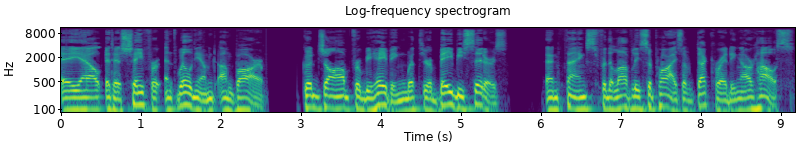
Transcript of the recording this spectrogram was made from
Aelita Schaeffer and William Dunbar. Good job for behaving with your babysitters. And thanks for the lovely surprise of decorating our house.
